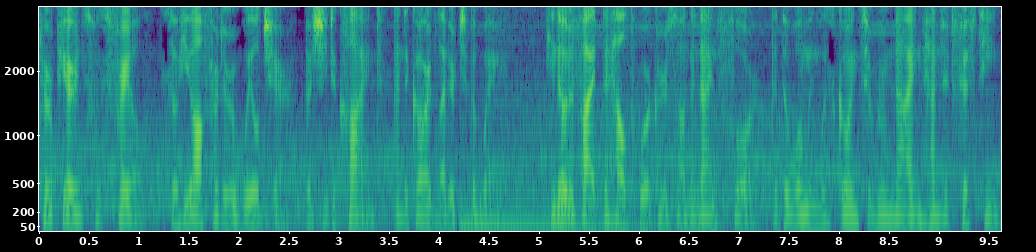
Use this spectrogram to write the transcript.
Her appearance was frail, so he offered her a wheelchair, but she declined, and the guard led her to the way. He notified the health workers on the ninth floor that the woman was going to room 915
